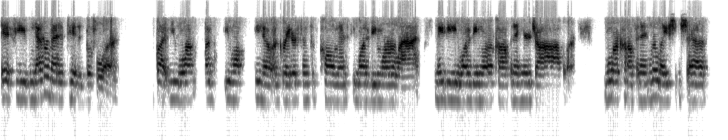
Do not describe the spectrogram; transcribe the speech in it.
if you've never meditated before, but you want a you want you know a greater sense of calmness. You want to be more relaxed. Maybe you want to be more confident in your job or more confident in relationships.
